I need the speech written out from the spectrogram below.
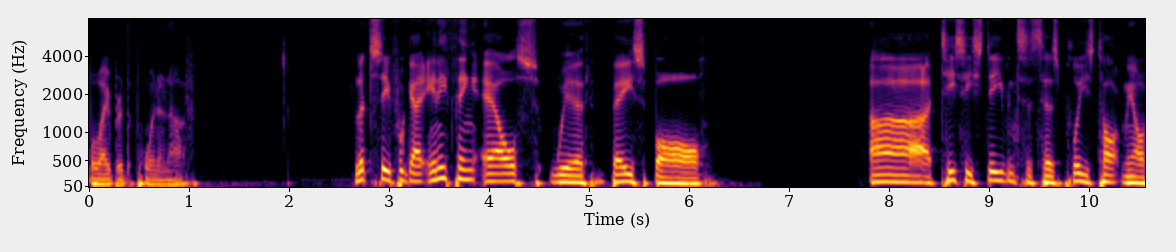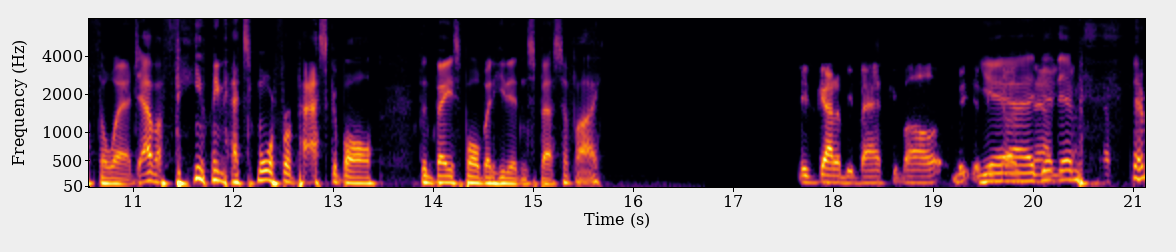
belabored the point enough. Let's see if we got anything else with baseball. Uh, TC Stevenson says, please talk me off the ledge. I have a feeling that's more for basketball than baseball, but he didn't specify. It's got to be basketball. Yeah, there, there, there,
